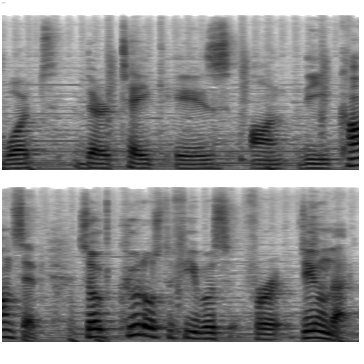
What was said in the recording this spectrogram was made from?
what their take is on the concept. So kudos to Phoibos for doing that.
